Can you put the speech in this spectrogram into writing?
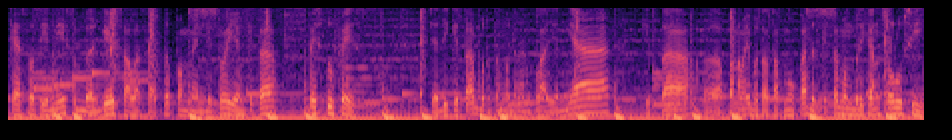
cashless ini sebagai salah satu pemain gateway yang kita face to face. Jadi kita bertemu dengan kliennya, kita eh, apa namanya bertatap muka dan kita memberikan solusi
